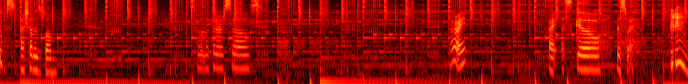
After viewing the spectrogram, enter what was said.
Oops, eyeshadow's bum. Ourselves. Alright. Alright, let's go this way.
